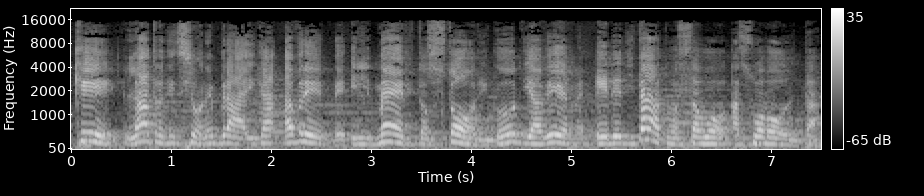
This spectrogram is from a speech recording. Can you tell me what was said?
Che la tradizione ebraica avrebbe il merito storico di aver ereditato a sua, a sua volta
